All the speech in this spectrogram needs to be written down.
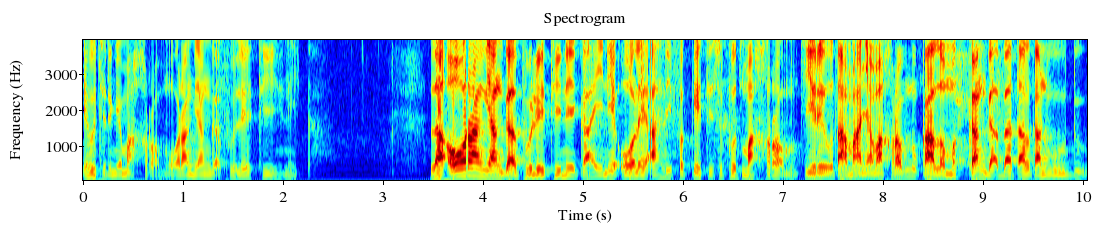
Ya itu jenenge mahram, orang yang nggak boleh dinikah. Lah orang yang nggak boleh dinikah ini oleh ahli fikih disebut mahram. Ciri utamanya mahram itu kalau megang nggak batalkan wudhu.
